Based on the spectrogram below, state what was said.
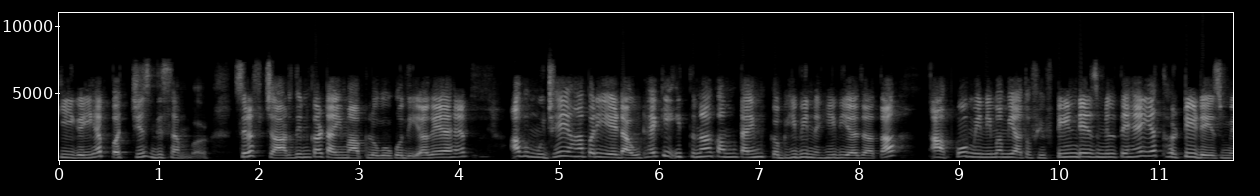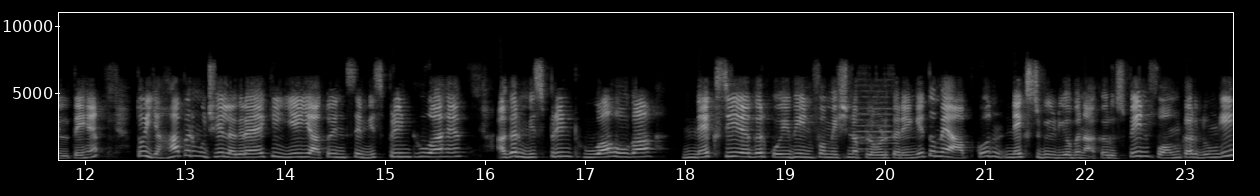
की गई है 25 दिसंबर। सिर्फ़ चार दिन का टाइम आप लोगों को दिया गया है। अब मुझे यहाँ पर ये डाउट है कि इतना कम टाइम कभी भी नहीं दिया जाता। आपको मिनिमम या तो 15 डेज़ मिलते हैं या 30 डेज़ मिलते हैं। तो यहाँ पर मुझे लग रहा है कि ये या तो इनसे मिस प्रिंट हुआ है। अगर मिस प्रिंट हुआ होगा नेक्स्ट ये अगर कोई भी इंफॉर्मेशन अपलोड करेंगे तो मैं आपको नेक्स्ट वीडियो बनाकर उस पर इन्फॉर्म कर दूँगी।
